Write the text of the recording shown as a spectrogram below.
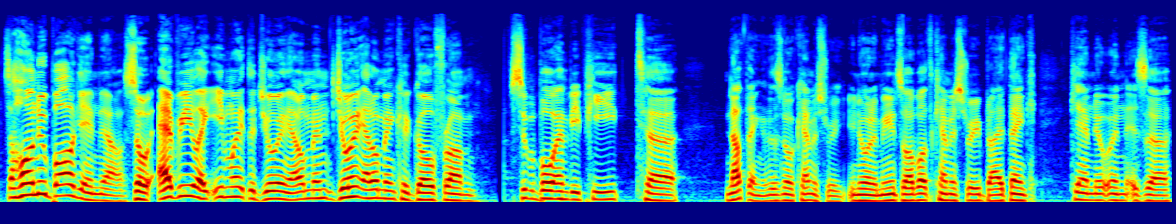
it's a whole new ball game now. So every like even like the Julian Edelman, Julian Edelman could go from Super Bowl MVP to nothing. There's no chemistry. You know what I mean? It's all about the chemistry. But I think Cam Newton is a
